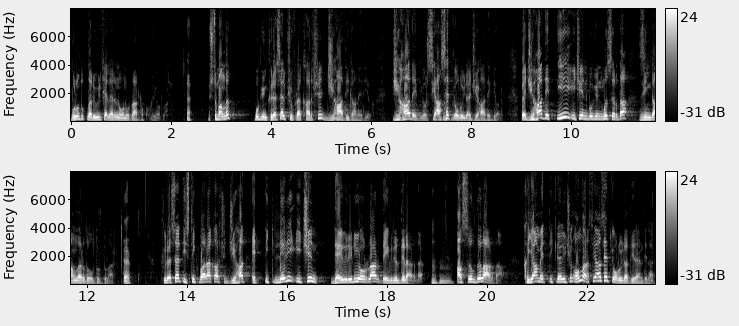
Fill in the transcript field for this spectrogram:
bulundukları ülkelerin onurlarını koruyorlar. Müslümanlık bugün küresel küfre karşı cihad ilan ediyor. Cihad ediyor, siyaset yoluyla cihad ediyor. Ve cihad ettiği için bugün Mısır'da zindanları doldurdular. Evet. Küresel istikbara karşı cihad ettikleri için devriliyorlar, devrildiler de. Asıldılar da. Kıyam ettikleri için onlar siyaset yoluyla direndiler.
